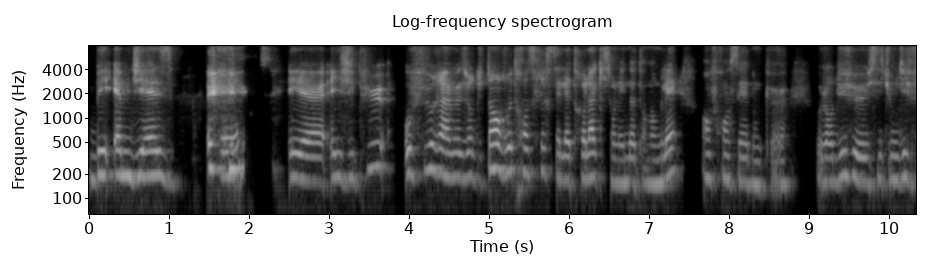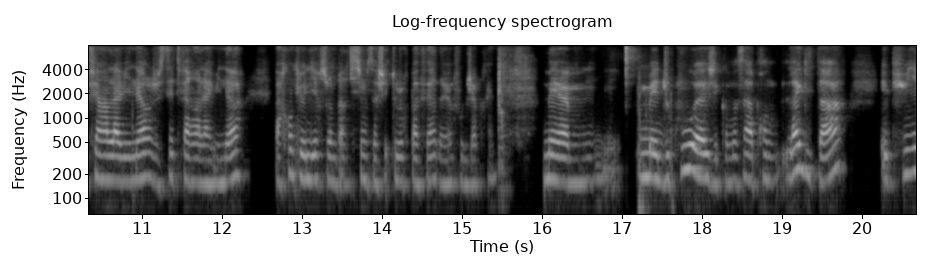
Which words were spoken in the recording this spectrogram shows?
BM dièse. et, euh, et j'ai pu, au fur et à mesure du temps, retranscrire ces lettres-là, qui sont les notes en anglais, en français. Donc, euh, aujourd'hui, si tu me dis fais un La mineur, je sais de faire un La mineur. Par contre, le lire sur une partition, je sais toujours pas faire. D'ailleurs, il faut que j'apprenne. Mais, euh, mais du coup, j'ai commencé à apprendre la guitare. Et puis,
